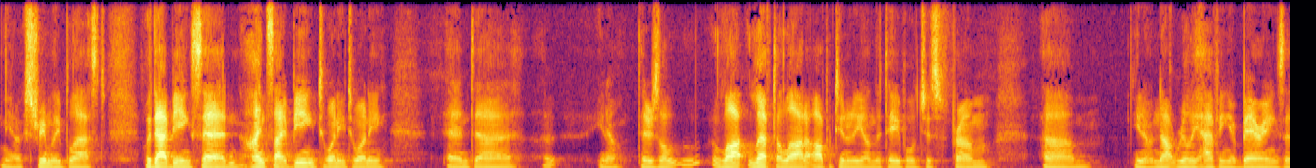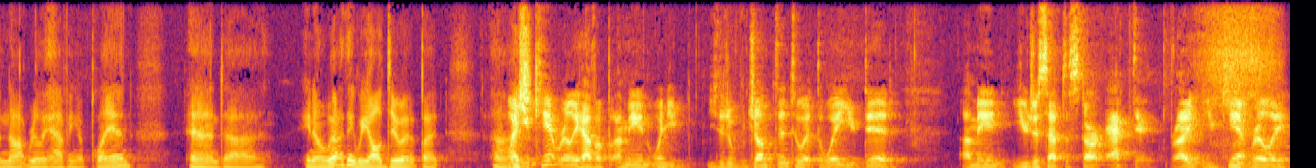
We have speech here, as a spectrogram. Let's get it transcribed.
You know, extremely blessed. With that being said, hindsight being twenty twenty, and uh, you know, there's a, a lot left a lot of opportunity on the table just from, um, you know, not really having your bearings and not really having a plan. And uh, you know, I think we all do it, but uh, Well, sh- you can't really have a. I mean, when you you jumped into it the way you did, I mean, you just have to start acting, right? You can't really.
